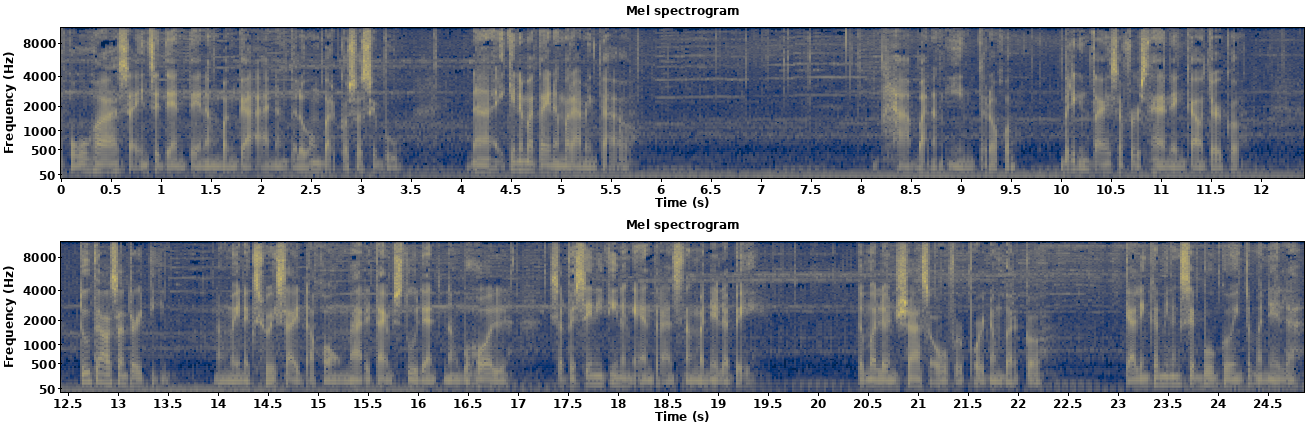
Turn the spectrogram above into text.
nakuha sa insidente ng banggaan ng dalawang barko sa Cebu na ikinamatay ng maraming tao. Haba ng intro ko. Balik na tayo sa first-hand encounter ko. 2013, nang may nag-suicide akong maritime student ng Bohol sa vicinity ng entrance ng Manila Bay. Tumalon siya sa overboard ng barko. Galing kami ng Cebu going to Manila.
